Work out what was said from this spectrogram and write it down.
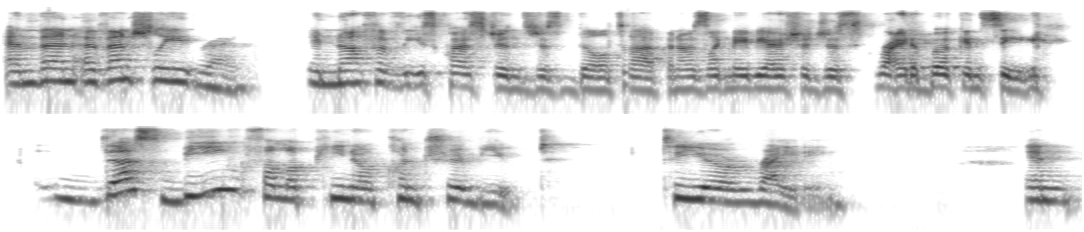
And then eventually right. enough of these questions just built up and i was like maybe i should just write a book and see. Does being filipino contribute to your writing and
